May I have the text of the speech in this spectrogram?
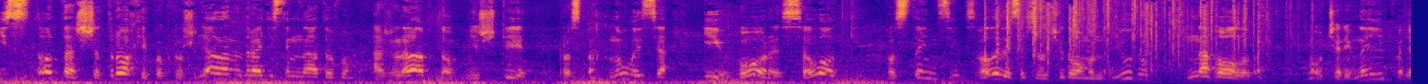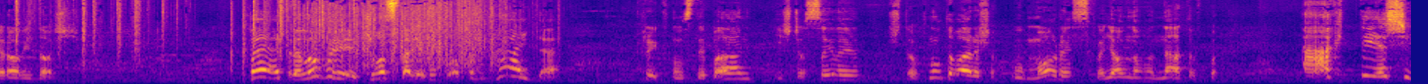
Істота ще трохи покружляла над радісним натовпом, аж раптом мішки розпахнулися, і гори солодкі гостинці звалилися чудовому люду на голови, мов чарівний кольоровий дощ. Петре, лови, сталі викопані? Гайда! Крикнув Степан і щосили штовхнув товариша у море схвильованого натовпу. Ах ти ж,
